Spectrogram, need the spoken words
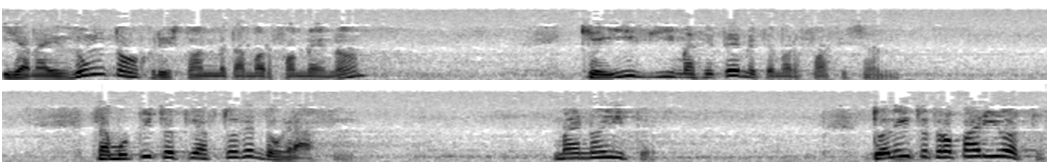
Για να ειδούν τον Χριστόν μεταμορφωμένο και οι ίδιοι οι μαθητές μεταμορφώθησαν. Θα μου πείτε ότι αυτό δεν το γράφει. Μα εννοείται. Το λέει το τροπάριό του.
